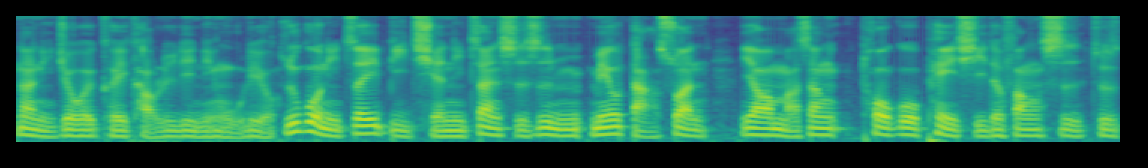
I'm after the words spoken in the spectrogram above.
那你就会可以考虑零零五六。如果你这一笔钱你暂时是没有打算要马上透过配息的方式，就是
